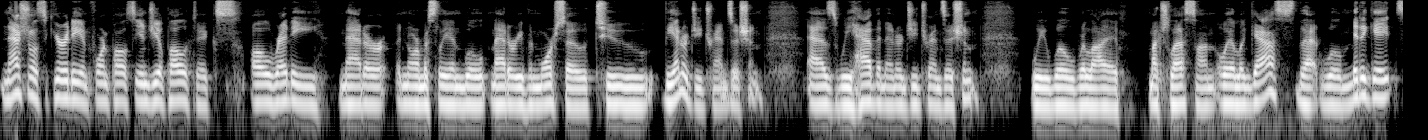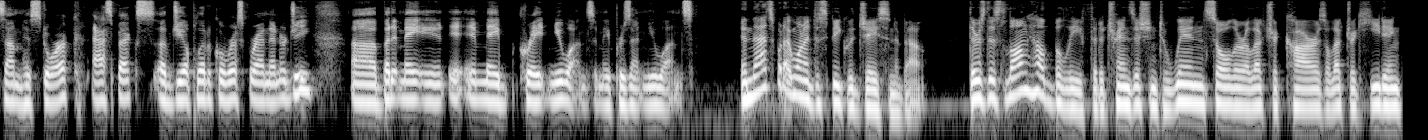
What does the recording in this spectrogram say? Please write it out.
National security and foreign policy and geopolitics already matter enormously and will matter even more so to the energy transition. As we have an energy transition, we will rely much less on oil and gas. That will mitigate some historic aspects of geopolitical risk around energy, uh, but it may it, it may create new ones. It may present new ones. And that's what I wanted to speak with Jason about. There's this long held belief that a transition to wind, solar, electric cars, electric heating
